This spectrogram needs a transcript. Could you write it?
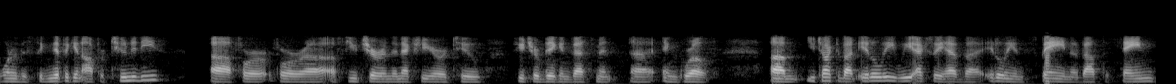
one of the significant opportunities for for a future in the next year or two, future big investment and growth. Um, you talked about Italy. We actually have Italy and Spain about the same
